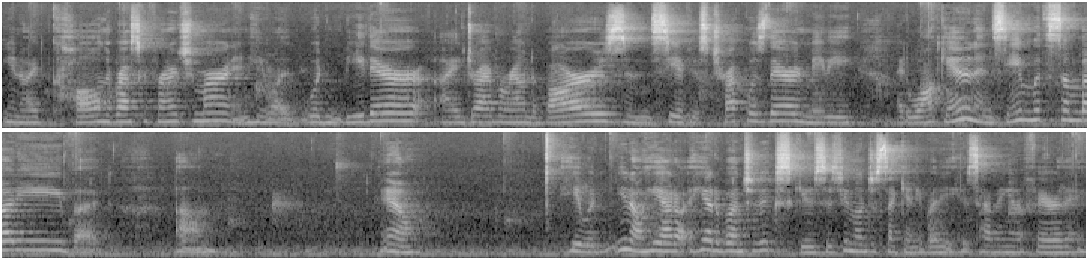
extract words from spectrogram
you know i'd call nebraska furniture mart and he would, wouldn't be there. I'd drive around to bars and see if his truck was there and maybe i'd walk in and see him with somebody but um, you know he would you know he had a, he had a bunch of excuses you know just like anybody who's having an affair they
